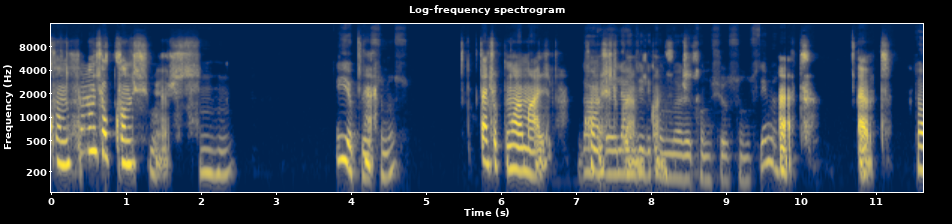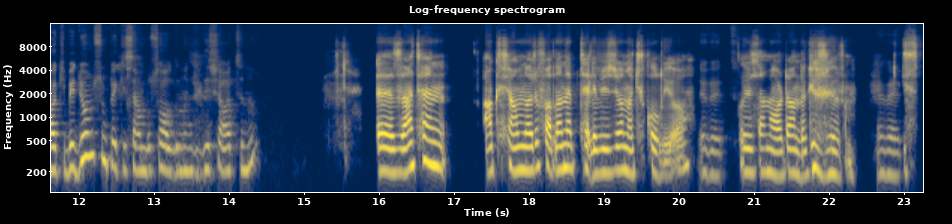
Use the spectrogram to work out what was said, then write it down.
konusunu çok konuşmuyoruz. Hı hı. İyi yapıyorsunuz. Daha çok normal. Daha eğlenceli konuları konuşuyorsunuz değil mi? Evet. Evet. Takip ediyor musun peki sen bu salgının gidişatını? Eee, zaten akşamları falan hep televizyon açık oluyor. Evet, O yüzden oradan da görüyorum. evet. İs-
